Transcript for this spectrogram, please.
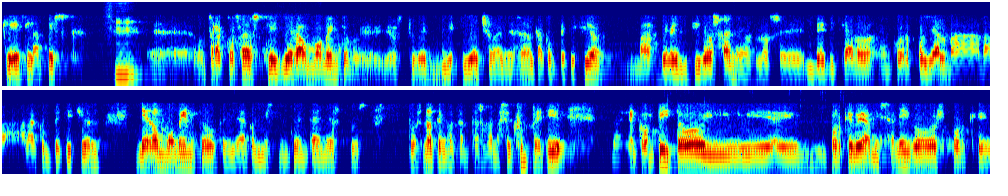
que es la pesca. Eh, otra cosa es que llega un momento, yo estuve 18 años en alta competición, más de 22 años los he dedicado en cuerpo y alma a la, competición, llega un momento que ya con mis 50 años pues pues no tengo tantas ganas de competir. Eh, compito y, porque veo a mis amigos, porque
